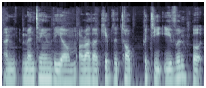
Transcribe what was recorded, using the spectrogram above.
and maintain the um or rather keep the top pretty even. But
